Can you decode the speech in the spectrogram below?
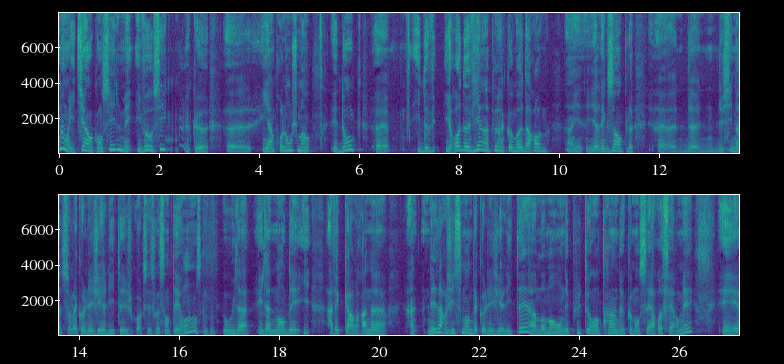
non, il tient au concile, mais il veut aussi qu'il euh, y ait un prolongement. Et donc, euh, il, il, redevient un peu incommode à Rome. Hein, il y a l'exemple du synode sur la collégialité, je crois que c'est 71, mm-hmm. où il a, il a demandé, avec Karl Rahner, un élargissement de la collégialité à un moment où on est plutôt en train de commencer à refermer. Et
